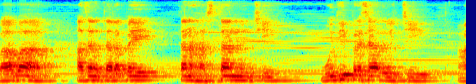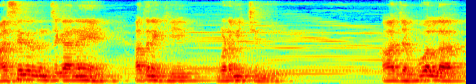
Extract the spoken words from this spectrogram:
బాబా అతని తలపై తన హస్తాన్నించి ఊది ప్రసాదం ఇచ్చి ఆశీర్వదించగానే అతనికి గుణమిచ్చింది. ఆ జబ్బు వల్ల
